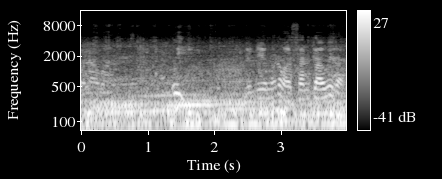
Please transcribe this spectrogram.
Palawan. Uy, yun yung ano ah, sunflower ah.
